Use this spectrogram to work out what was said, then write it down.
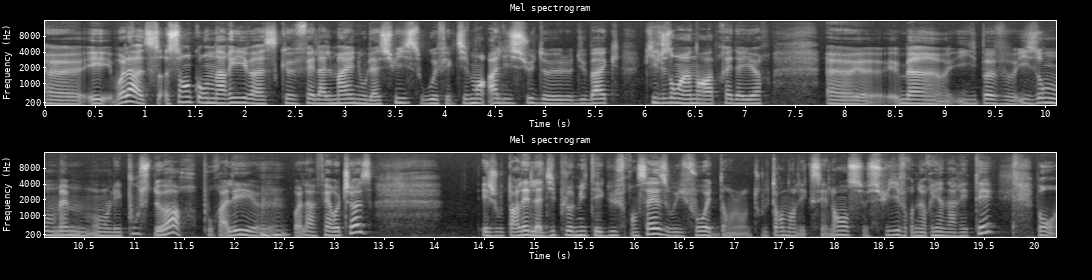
Euh, et voilà, sans qu'on arrive à ce que fait l'Allemagne ou la Suisse, où effectivement, à l'issue du bac, qu'ils ont un an après d'ailleurs, euh, eh ben, ils peuvent, ils ont même, on les pousse dehors pour aller, euh, Mhm. voilà, faire autre chose. Et je vous parlais de la diplomite aiguë française, où il faut être dans, tout le temps dans l'excellence, suivre, ne rien arrêter. Bon,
